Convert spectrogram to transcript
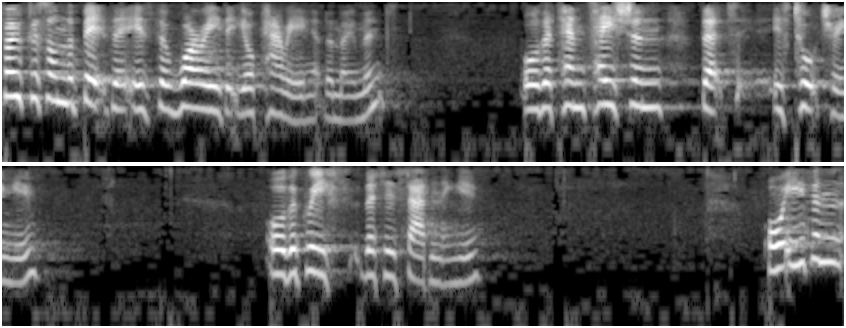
focus on the bit that is the worry that you're carrying at the moment? Or the temptation that is torturing you? Or the grief that is saddening you? Or even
